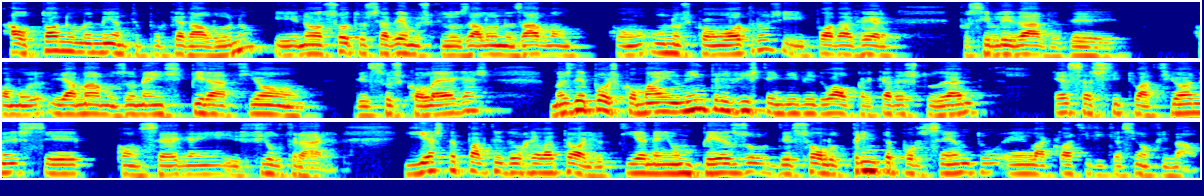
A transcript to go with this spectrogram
autonomamente por cada aluno, e nós outros sabemos que os alunos falam com uns com outros e pode haver possibilidade de, como chamamos, uma inspiração de seus colegas, mas depois, como há uma entrevista individual para cada estudante, essas situações se conseguem filtrar. E esta parte do relatório tem um peso de solo 30% em la classificação final.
